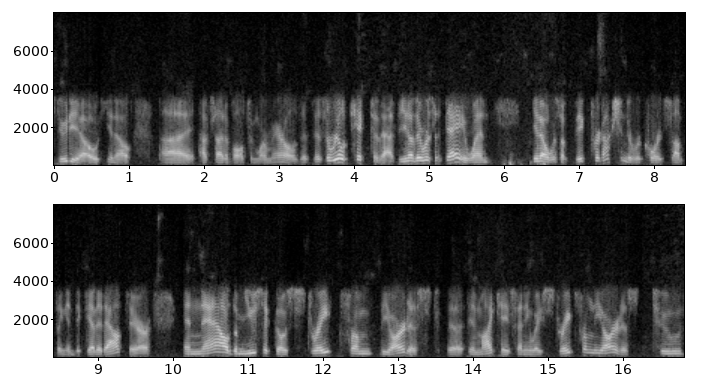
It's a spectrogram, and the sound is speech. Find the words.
studio, you know, uh, outside of Baltimore, Maryland. There- There's a real kick to that. You know, there was a day when, you know, it was a big production to record something and to get it out there. And now the music goes straight from the artist, uh, in my case anyway, straight from the artist to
